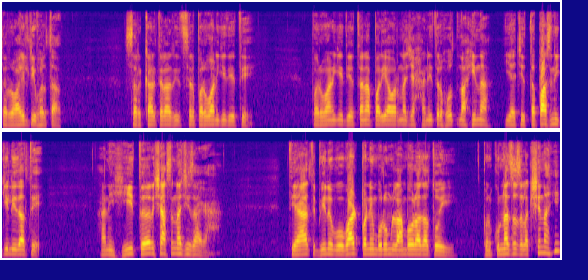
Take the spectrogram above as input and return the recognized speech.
तर रॉयल्टी भरतात. सरकार त्याला रीतसर परवानगी देते. परवानगी देताना पर्यावरणाची हानी तर होत नाही ना याची तपासणी केली जाते. आणि ही तर शासनाची जागा. त्यात बिनबोबाटपणे मुरुम लांबवला जातोय. पण कुणाचंच लक्ष नाही?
